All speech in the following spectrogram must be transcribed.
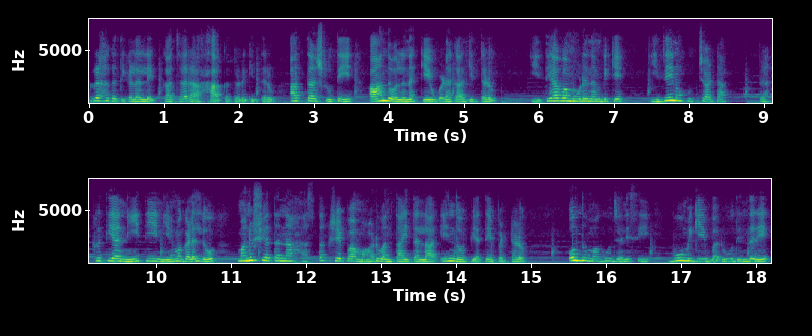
ಗ್ರಹಗತಿಗಳ ಲೆಕ್ಕಾಚಾರ ಹಾಕತೊಡಗಿದ್ದರು. ಅತ್ತ ಶ್ರುತಿ ಆಂದೋಲನಕ್ಕೆ ಒಳಗಾಗಿದ್ದಳು. ಇದ್ಯಾವ ಮೂಢನಂಬಿಕೆ? ಇದೇನು ಹುಚ್ಚಾಟ? ಪ್ರಕೃತಿಯ ನೀತಿ ನಿಯಮಗಳಲ್ಲೂ ಮನುಷ್ಯ ತನ್ನ ಹಸ್ತಕ್ಷೇಪ ಮಾಡುವಂತಾಯ್ತಲ್ಲ ಎಂದು ವ್ಯಥೆಪಟ್ಟಳು. ಒಂದು ಮಗು ಜನಿಸಿ ಭೂಮಿಗೆ ಬರುವುದೆಂದರೆ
